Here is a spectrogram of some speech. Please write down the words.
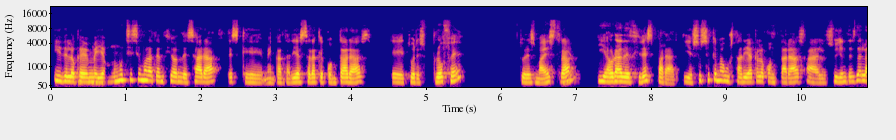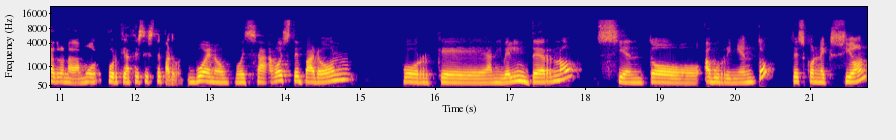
Y de lo que me llamó muchísimo la atención de Sara es que me encantaría, Sara, que contaras, eh, tú eres profe, tú eres maestra, y ahora decides parar. Y eso sí que me gustaría que lo contaras a los oyentes de Ladrona de Amor, porque haces este parón. Bueno, pues hago este parón porque a nivel interno siento aburrimiento, desconexión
